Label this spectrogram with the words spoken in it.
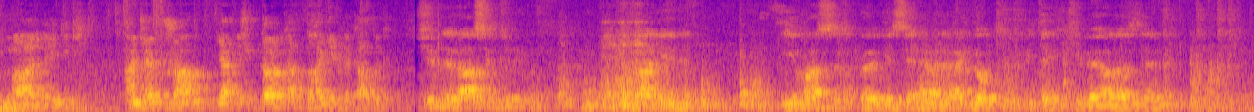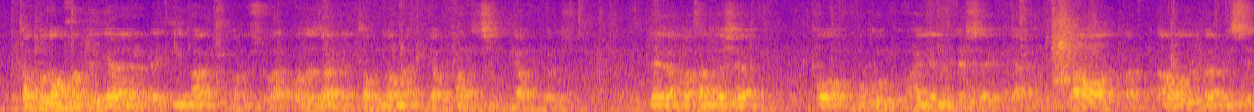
bir mahalleydik. Ancak şu an yaklaşık 4 kat daha geride kaldık. Şimdi Rasimciğim, Ümraniye'nin imarsız bölgesi hemen hemen yok gibi. Bir tek iki ve arazilerinin tapulanmadığı yerlerde imar konusu var. O da zaten tapulama yapmak için yapmıyoruz. Neden? Vatandaşa o hukuk halledilirse yani davalıklar, davalıklar bitsin,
